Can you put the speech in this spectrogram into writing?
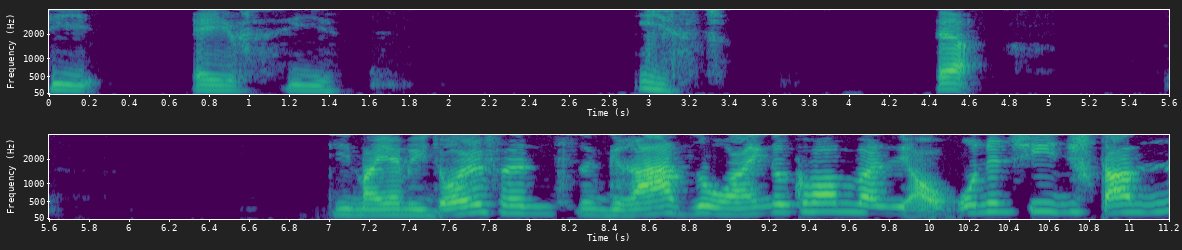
Die AFC East. Ja. Die Miami Dolphins sind gerade so reingekommen, weil sie auch unentschieden standen.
